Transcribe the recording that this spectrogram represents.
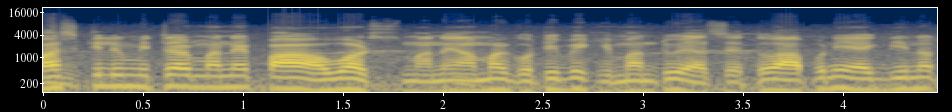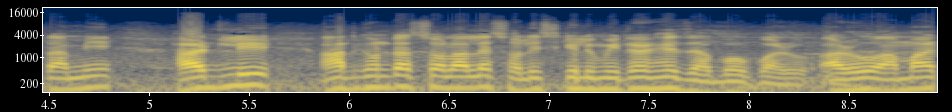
পাঁচ কিলোমিটাৰ মানে পাৰ আৱাৰ্ছ মানে আমাৰ গতিবেগ সিমানটোৱে আছে। তো আপুনি একদিনত আমি হাৰ্ডলি আঠ ঘণ্টা চলালে চল্লিছ কিলোমিটাৰহে যাব পাৰোঁ। আৰু আমাৰ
